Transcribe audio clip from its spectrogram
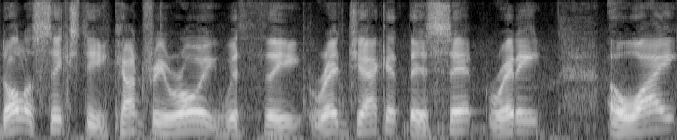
$1.60, Country Roy with the red jacket. They're set, ready away.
